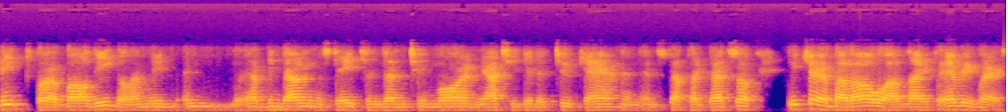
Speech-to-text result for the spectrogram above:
beak for a bald eagle, and we and have been down in the states and done two more, and we actually did a toucan and, and stuff like that. So we care about all wildlife everywhere.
